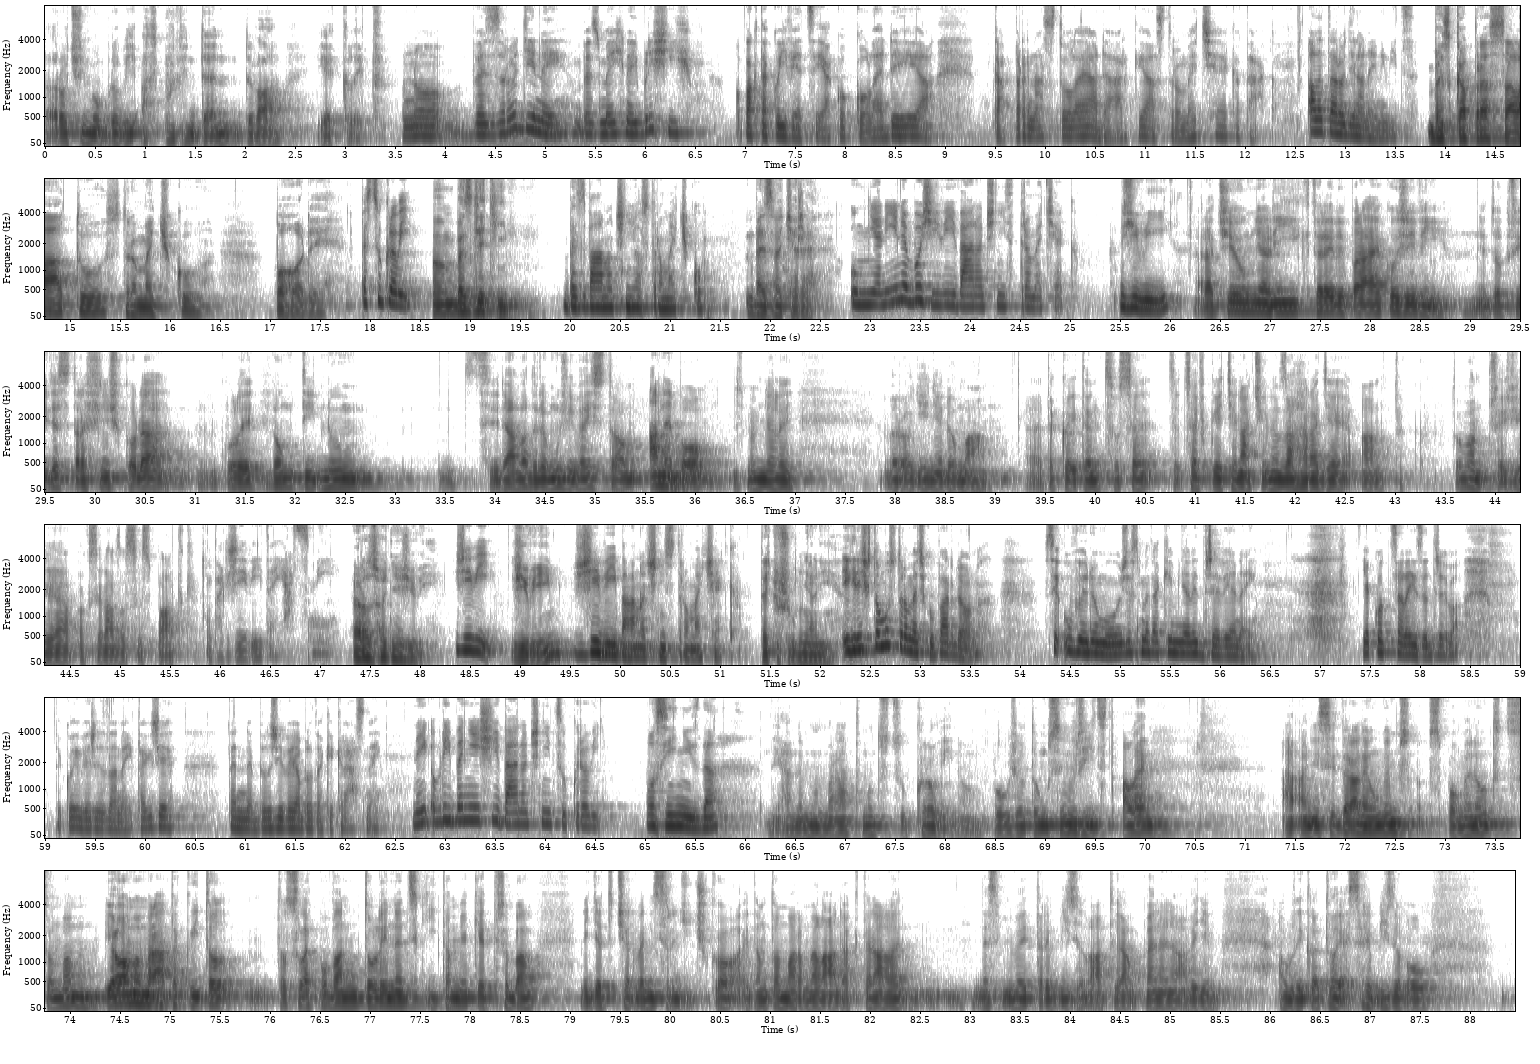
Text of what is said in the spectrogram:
ročním období aspoň den, dva je klid. No, bez rodiny, bez mých nejbližších. A pak takové věci jako koledy a kapr na stole a dárky a stromeček a tak. Ale ta rodina nejvíc. Bez kapra, salátu, stromečku, pohody. Bez cukroví. Um, bez dětí. Bez vánočního stromečku. Bez večeře. Umělý nebo živý vánoční stromeček? Živý. Radši umělý, který vypadá jako živý. Mně to přijde strašně škoda kvůli dvou týdnům si dávat domů živý strom. A nebo jsme měli v rodině doma eh, takový ten, co, se, co je v květináči na zahradě a tak to on přežije a pak se dá zase zpátky. No tak živý, to je jasný. Rozhodně živý. Živý. Živý? Živý vánoční stromeček. Teď už umělý. I když k tomu stromečku, pardon, si uvědomuji, že jsme taky měli dřevěný. jako celý ze dřeva. Takový vyřezaný. Takže ten nebyl živý a byl taky krásný. Nejoblíbenější vánoční cukroví. Vosí hnízda. Já nemám rád moc cukrový, no. Bohužel to musím říct, ale a ani si teda neumím vzpomenout, co mám. Jo, mám rád takový to, to slepovaný, to linecký, tam jak je třeba vidět červený srdíčko a je tam ta marmeláda, která ale nesmí být rybízová, to já úplně nenávidím. A obvykle to je s rybízovou,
